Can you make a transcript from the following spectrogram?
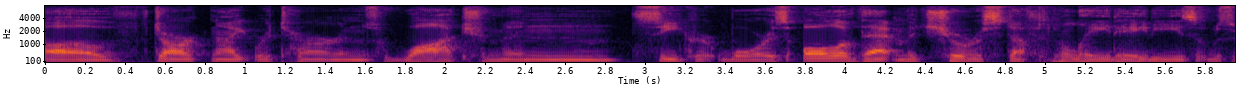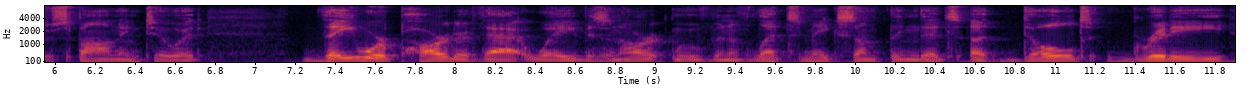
of Dark Knight Returns, Watchmen, Secret Wars, all of that mature stuff in the late 80s that was responding to it, they were part of that wave as an art movement of let's make something that's adult, gritty.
